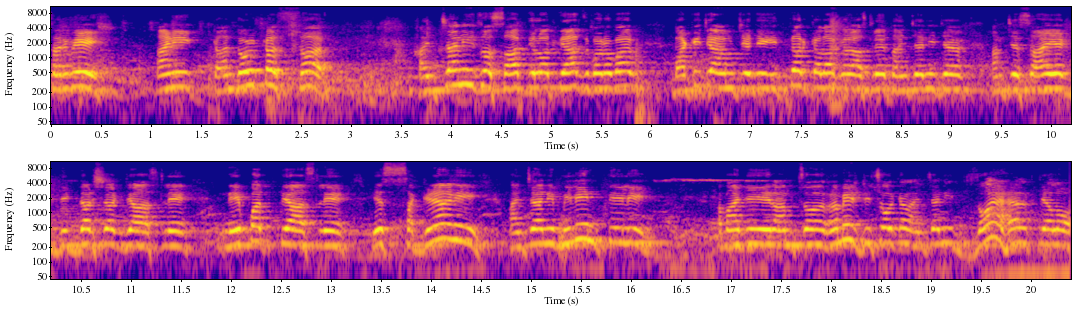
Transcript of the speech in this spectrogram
सर्वेश आणि कांदोळकर सर हांच्यांनी जो साथ दिलो त्याच बरोबर बाकीचे आमचे जे इतर कलाकार असले तांच्यांनी जे आमचे सहाय्यक दिग्दर्शक जे असले नेपथ्य असले हे सगळ्यांनी हांच्यांनी मिलीन तेली मागीर आमचो रमेश डिचोलकर हांच्यांनी जोय हेल्प केलो.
